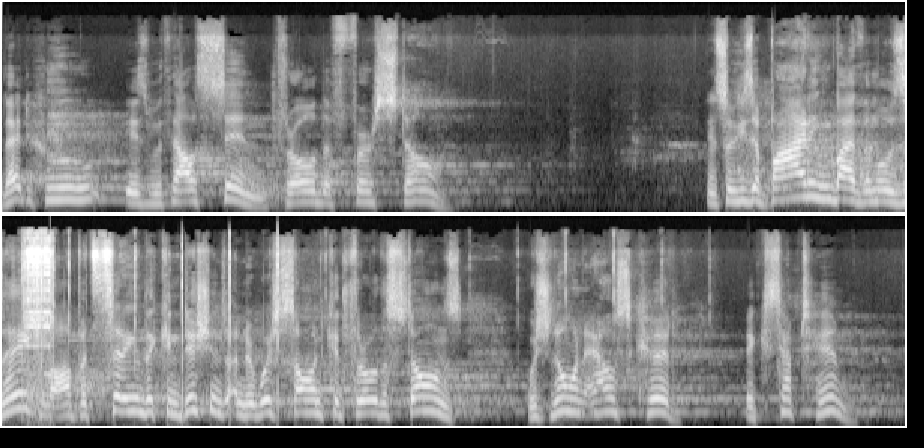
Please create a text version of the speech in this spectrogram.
Let who is without sin throw the first stone. And so he's abiding by the Mosaic law, but setting the conditions under which someone could throw the stones, which no one else could except him.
